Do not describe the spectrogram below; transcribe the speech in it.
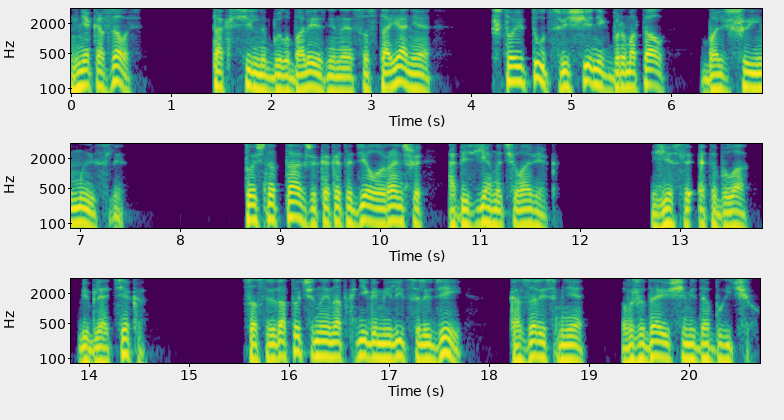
мне казалось, так сильно было болезненное состояние, что и тут священник бормотал большие мысли. Точно так же, как это делал раньше обезьяна-человек. Если это была библиотека, сосредоточенные над книгами лица людей казались мне выжидающими добычу.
